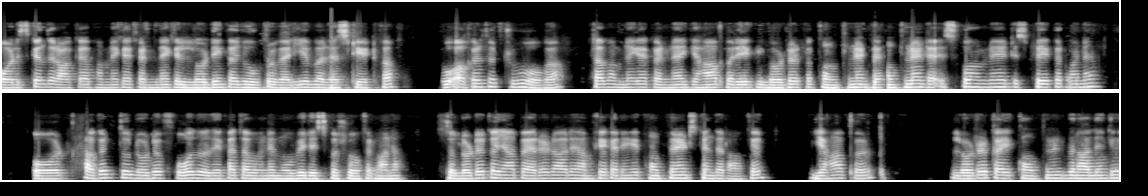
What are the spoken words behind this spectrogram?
और इसके अंदर आकर अब हमने क्या करना है कि लोडिंग का जो ऊपर वेरिएबल है स्टेट का, वो अगर तो ट्रू होगा, तब हमने क्या करना है, यहाँ पर एक लोडर का कंपोनेंट है। कंपोनेंट है, इसको हमने डिस्प्ले करवाना है। और अगर तो लोडर फॉल हो देखा तब हमने मूवी लिस्ट को शो करवाना। तो लोडर का यहाँ पर एरर आ रहा है, हम क्या करेंगे? कंपोनेंट्स के अंदर आकर यहाँ पर लोडर का एक कंपोनेंट बना लेंगे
